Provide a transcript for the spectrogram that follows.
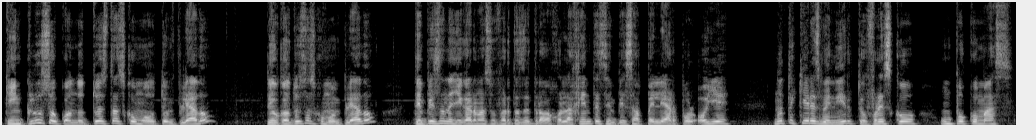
que incluso cuando tú estás como autoempleado, digo, cuando tú estás como empleado, te empiezan a llegar más ofertas de trabajo. La gente se empieza a pelear por, oye, ¿no te quieres venir? Te ofrezco un poco más.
